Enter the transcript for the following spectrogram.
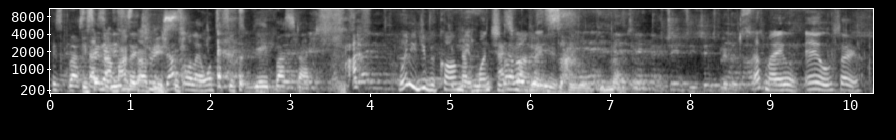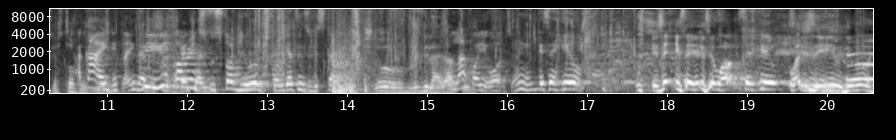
This bastard. He said na a masterpiece. That's all I want to say to you. Yeah, bastard. When did you become a munchie cannot do man? That's my own. Eh, oh, sorry. I can't hide it now. You guys We use orange eventually. to stop the roads from getting to the sky. No, leave it like that. Laugh too. all you want. Mm. It's a hill. Is it? Is it? Is it what? It's a hill. What is the hill? The road.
